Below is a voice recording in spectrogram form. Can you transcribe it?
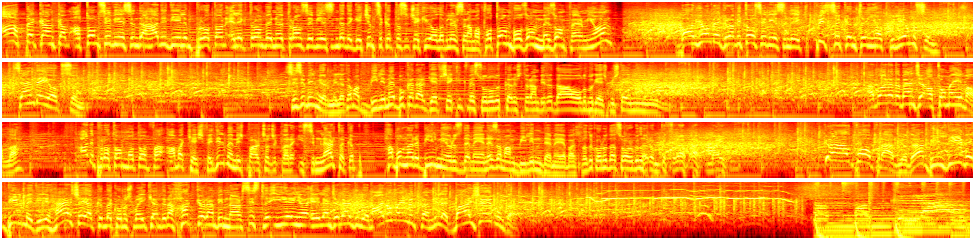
Ah be kankam atom seviyesinde hadi diyelim proton, elektron ve nötron seviyesinde de geçim sıkıntısı çekiyor olabilirsin ama foton, bozon, mezon, fermiyon, baryon ve graviton seviyesinde hiçbir sıkıntın yok biliyor musun? Sen de yoksun. Sizi bilmiyorum millet ama bilime bu kadar gevşeklik ve soluluk karıştıran biri daha oldu mu geçmişte emin değilim. Ha, bu arada bence atom eyvallah. Hadi proton moton falan ama keşfedilmemiş parçacıklara isimler takıp ha bunları bilmiyoruz demeye ne zaman bilim demeye başladık onu da sorgularım kusura bakmayın. Kral Pop Radyo'da bildiği ve bilmediği her şey hakkında konuşmayı kendine hak gören bir narsistle iyi eğlenceler diliyorum. Ayrılmayın lütfen millet. Bay J burada. Pop Pop Kral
